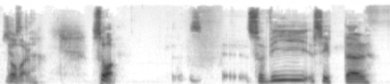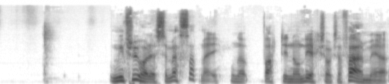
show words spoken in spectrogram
så Just var det. Så. Så vi sitter... Min fru har smsat mig. Hon har varit i någon leksaksaffär med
